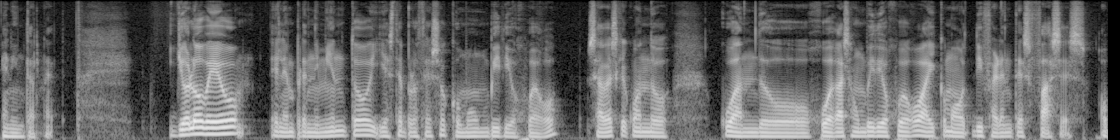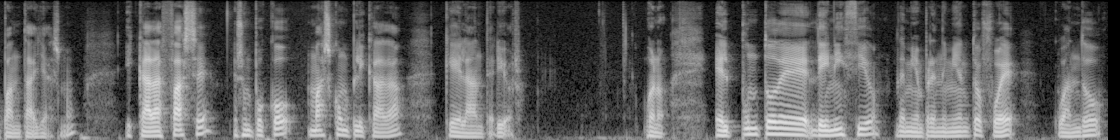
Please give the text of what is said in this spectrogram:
en Internet. Yo lo veo el emprendimiento y este proceso como un videojuego. Sabes que cuando, cuando juegas a un videojuego hay como diferentes fases o pantallas, ¿no? Y cada fase es un poco más complicada que la anterior. Bueno, el punto de, de inicio de mi emprendimiento fue cuando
